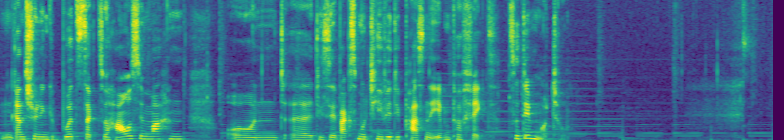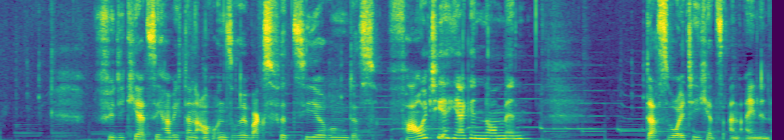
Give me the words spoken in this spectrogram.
einen ganz schönen Geburtstag zu Hause machen und äh, diese Wachsmotive, die passen eben perfekt zu dem Motto. Für die Kerze habe ich dann auch unsere Wachsverzierung, das Faultier hergenommen. Das wollte ich jetzt an einen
